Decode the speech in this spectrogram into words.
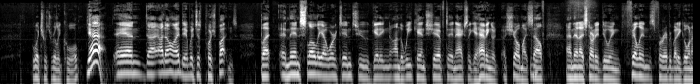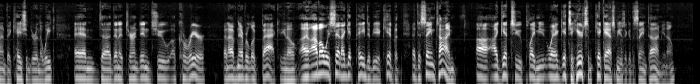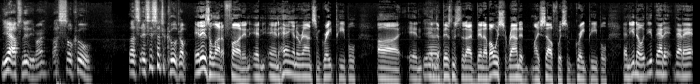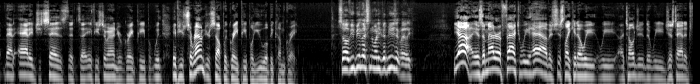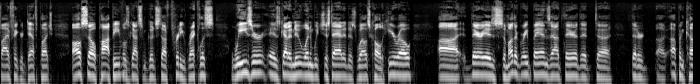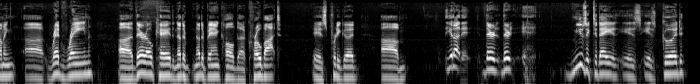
which was really cool. Yeah. And uh, and all I did was just push buttons. But, and then slowly I worked into getting on the weekend shift and actually having a, a show myself. And then I started doing fill ins for everybody going on vacation during the week. And uh, then it turned into a career and I've never looked back. You know, I, I've always said I get paid to be a kid, but at the same time, uh, I get to play music. Well, I get to hear some kick-ass music at the same time. You know, Yeah, absolutely, man. That's so cool. That's it's just such a cool job. it is a lot of fun, and and, and hanging around some great people. Uh, in in the business that I've been, I've always surrounded myself with some great people, and you know that that that adage says that uh, if you surround your great people with, if you surround yourself with great people, you will become great. So, have you been listening to any good music lately? Yeah, as a matter of fact, we have. It's just like you know, we we I told you that we just added Five Finger Death Punch. Also, Pop Evil's got some good stuff. Pretty Reckless. Weezer has got a new one we just added as well. It's called Hero. Uh, there is some other great bands out there that uh, that are uh, up and coming. Uh, Red Rain, uh, they're okay. Another another band called uh, Crobot is pretty good. Um, you know, they're they're music today is is, good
